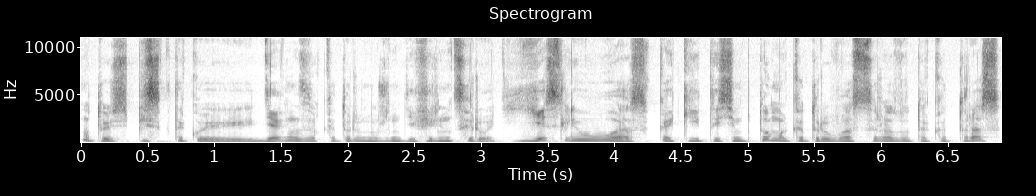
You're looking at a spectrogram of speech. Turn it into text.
ну, то есть список такой диагнозов, которые нужно дифференцировать. Есть ли у вас какие-то симптомы, которые у вас сразу так вот раз,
